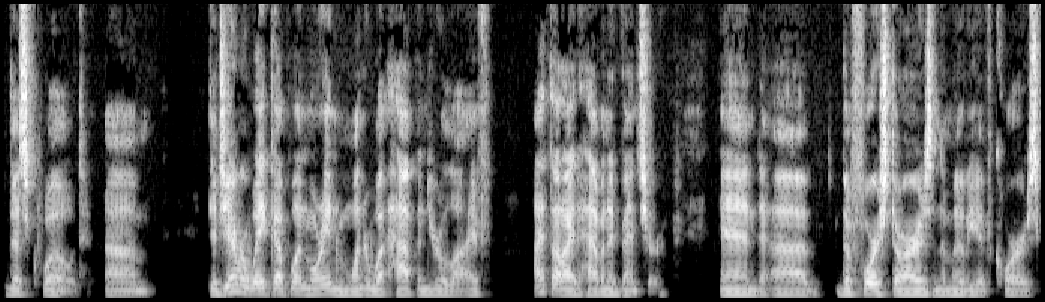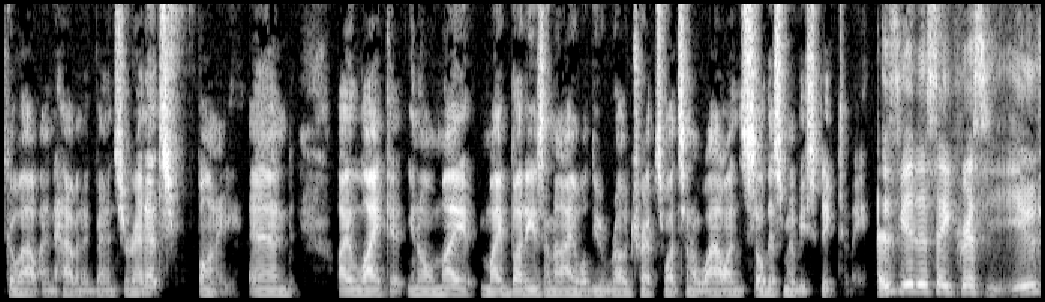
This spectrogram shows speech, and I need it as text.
this quote. Um, Did you ever wake up one morning and wonder what happened to your life? I thought I'd have an adventure. And uh, the four stars in the movie, of course, go out and have an adventure, and it's funny, and I like it. You know, my my buddies and I will do road trips once in a while, and so this movie speak to me. I was going to say, Chris, you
